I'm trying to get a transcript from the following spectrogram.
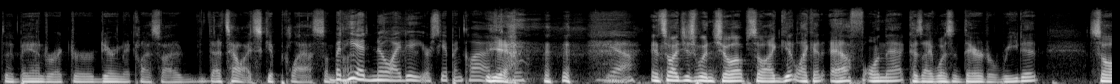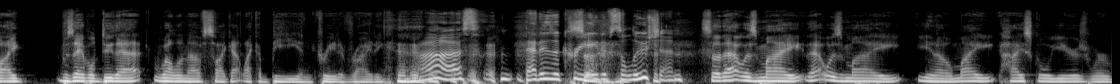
the band director during that class. So I, that's how I skipped class. Sometimes. But he had no idea you're skipping class. Yeah, yeah. And so I just wouldn't show up. So I get like an F on that because I wasn't there to read it. So I was able to do that well enough. So I got like a B in creative writing. ah, that is a creative so, solution. So that was my that was my you know my high school years were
